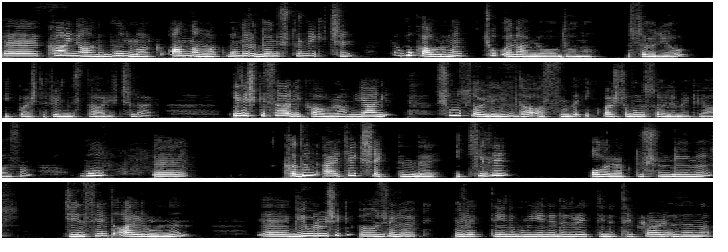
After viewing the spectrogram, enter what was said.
e, kaynağını bulmak, anlamak, bunları dönüştürmek için bu kavramın çok önemli olduğunu söylüyor ilk başta feminist tarihçiler. İlişkisel bir kavram. Yani şunu söyleyeyim da aslında ilk başta bunu söylemek lazım. Bu e, kadın erkek şeklinde ikili olarak düşündüğümüz cinsiyet ayrımının e, biyolojik özcülük ürettiğini, bunu yeniden ürettiğini, tekrarladığını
